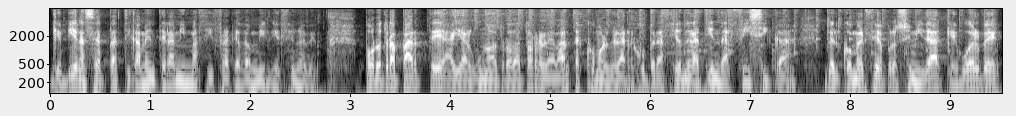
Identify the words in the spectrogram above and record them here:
que viene a ser prácticamente la misma cifra que 2019. Por otra parte, hay algunos otros datos relevantes, como el de la recuperación de la tienda física, del comercio de proximidad, que vuelve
